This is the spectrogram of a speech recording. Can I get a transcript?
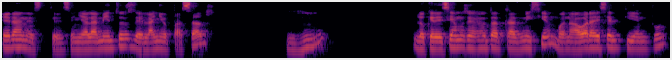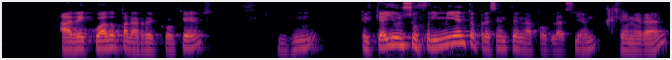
eran este, señalamientos del año pasado. Lo que decíamos en otra transmisión, bueno, ahora es el tiempo adecuado para recoger. El que hay un sufrimiento presente en la población general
